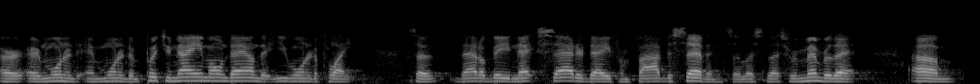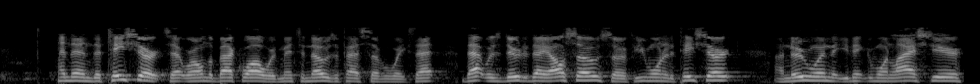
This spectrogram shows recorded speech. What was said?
or and wanted and wanted to put your name on down that you wanted a plate. So that'll be next Saturday from five to seven. So let's let's remember that. Um, and then the T-shirts that were on the back wall, we've mentioned those the past several weeks. That that was due today also. So if you wanted a T-shirt, a new one that you didn't get one last year,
